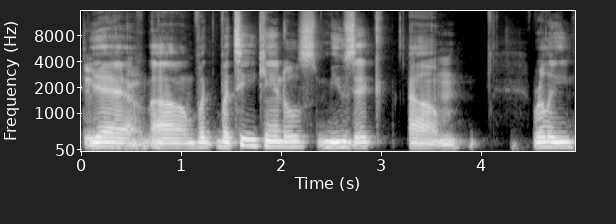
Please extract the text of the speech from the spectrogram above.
dude, yeah. Um, but but tea, candles, music, um, really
